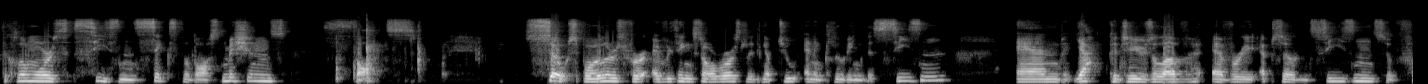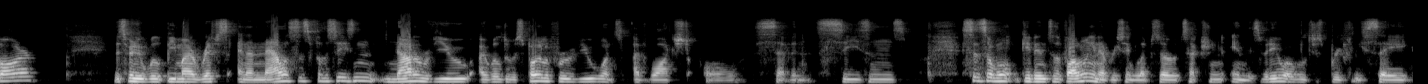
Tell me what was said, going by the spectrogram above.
The Clone Wars Season 6, The Lost Missions, thoughts. So, spoilers for everything Star Wars leading up to and including this season. And, yeah, continue to love every episode and season so far. This video will be my riffs and analysis for the season, not a review. I will do a spoiler-free review once I've watched all seven seasons. Since I won't get into the following in every single episode section in this video, I will just briefly say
